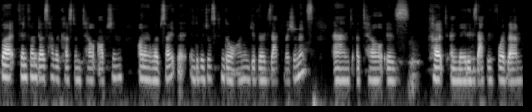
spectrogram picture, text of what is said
but FinFun does have a custom tail option on our website that individuals can go on and give their exact measurements, and a tail is cut and made exactly for them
